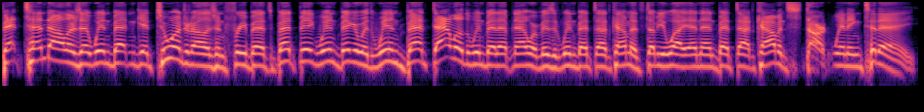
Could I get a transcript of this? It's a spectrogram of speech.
Bet $10 at WynnBET and get $200 in free bets. Bet big, win bigger with WynnBET. Download the WynnBET app now or visit wynnbet.com. That's W Y N N bet.com and start winning today.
